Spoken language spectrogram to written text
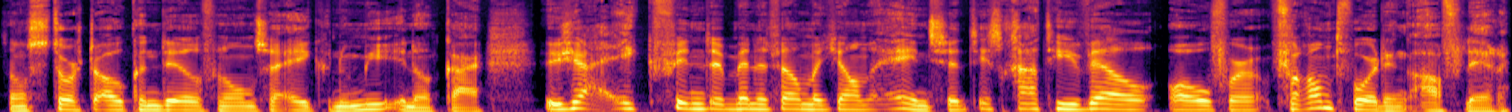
dan stort ook een deel van onze economie in elkaar. Dus ja, ik vind, ik ben het wel met Jan eens. Het is, gaat hier wel over verantwoording afleggen.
